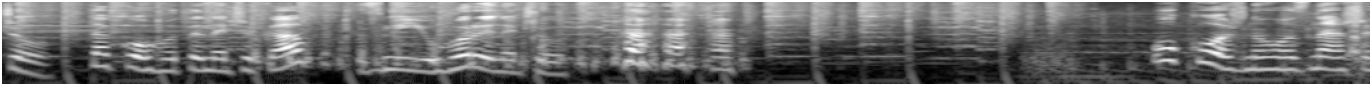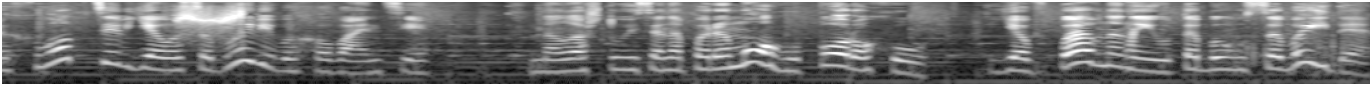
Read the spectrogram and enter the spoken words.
Що, такого ти не чекав, змію Гориничу? Ха-ха-ха. У кожного з наших хлопців є особливі вихованці. Налаштуйся на перемогу, пороху. Я впевнений, у тебе усе вийде.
